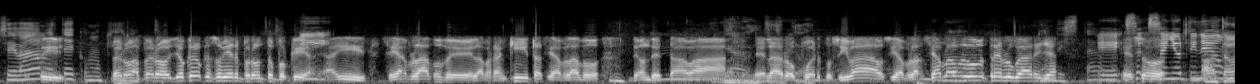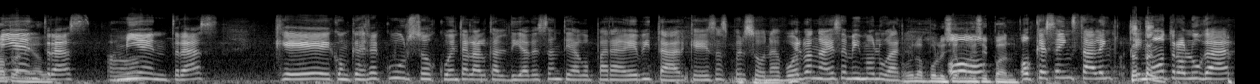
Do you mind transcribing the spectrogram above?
Se van a Sí, meter como quieran. pero, pero yo creo que eso viene pronto porque ahí se ha hablado de la Barranquita, se ha hablado de donde estaba el aeropuerto Cibao, se ha hablado, se ha hablado de dos o tres lugares ya. Eh, Eso- señor Ah, Tineo, planeado. mientras, mientras que con qué recursos cuenta la alcaldía de Santiago para evitar que esas personas vuelvan a ese mismo lugar Hoy la policía o, municipal. o que se instalen en otro lugar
